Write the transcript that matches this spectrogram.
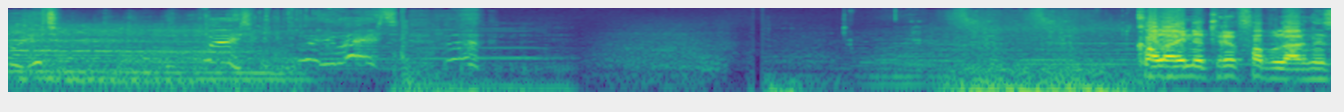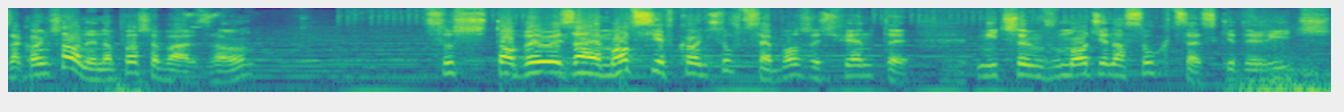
Wait! Wait! Wait, wait! Kolejny tryb fabularny zakończony, no proszę bardzo. Cóż to były za emocje w końcówce, Boże Święty. Niczym w modzie na sukces, kiedy Rich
